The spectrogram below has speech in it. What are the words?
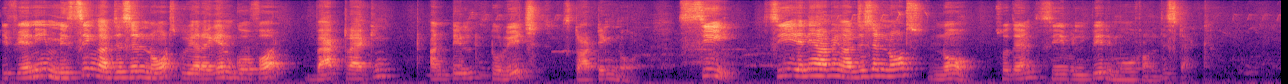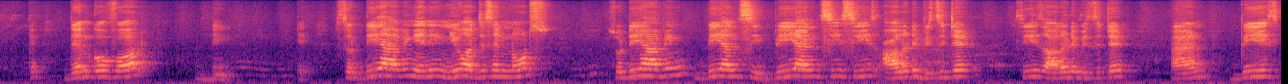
If any missing adjacent nodes we are again go for backtracking until to reach starting node. C c any having adjacent nodes? No. So then c will be removed from the stack. Okay. Then go for d. Okay. so D having any new adjacent nodes? So D having B and C. B and C, C is already visited. C is already visited and B is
